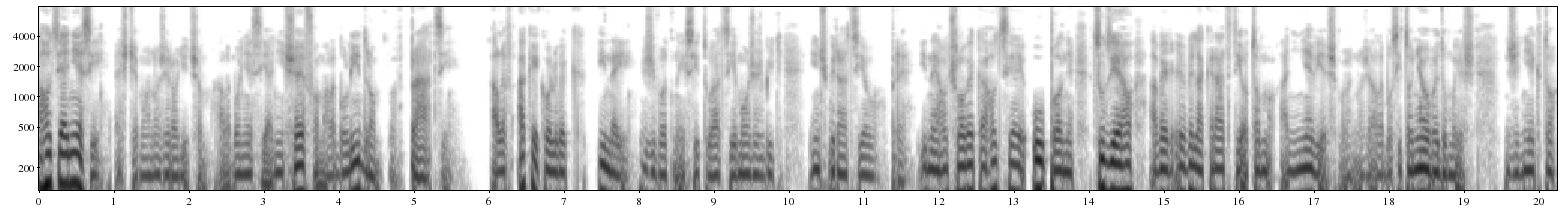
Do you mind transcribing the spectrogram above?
A hoci aj nie si ešte možno že rodičom, alebo nie si ani šéfom, alebo lídrom v práci, ale v akejkoľvek inej životnej situácii môžeš byť inšpiráciou pre iného človeka, hoci aj úplne cudzieho a veľ, veľakrát ty o tom ani nevieš možno, že, alebo si to neuvedomuješ, že niekto,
